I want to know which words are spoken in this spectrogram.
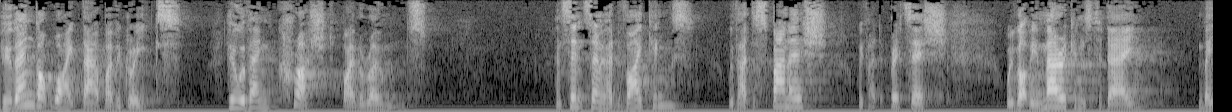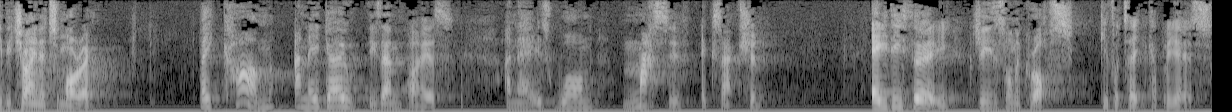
who then got wiped out by the Greeks, who were then crushed by the Romans. And since then we've had Vikings, we've had the Spanish, we've had the British, we've got the Americans today, maybe China tomorrow. They come and they go, these empires. And there is one massive exception. AD 30, Jesus on the cross, give or take a couple of years.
